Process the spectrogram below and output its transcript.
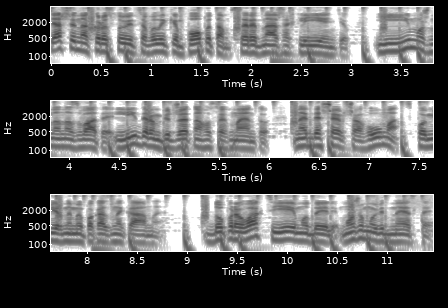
Ця шина користується великим попитом серед наших клієнтів, і її можна назвати лідером бюджетного сегменту, найдешевша гума з помірними показниками. До переваг цієї моделі можемо віднести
